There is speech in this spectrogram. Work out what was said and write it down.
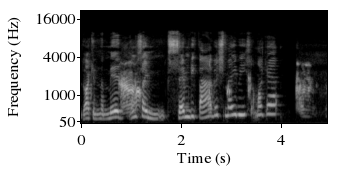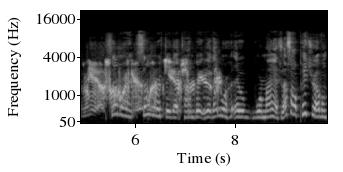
like in the mid, I want to say seventy-five ish, maybe something like that. Um, yeah, Somewhere, like that. somewhere through yeah, that time sure period, yeah, they wore they wore masks. I saw a picture of them,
